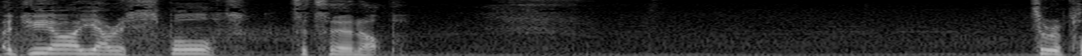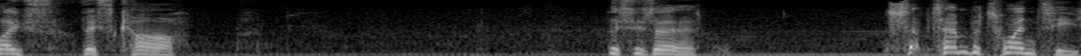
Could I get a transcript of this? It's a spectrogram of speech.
a GR Yaris Sport to turn up to replace this car. This is a September 20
